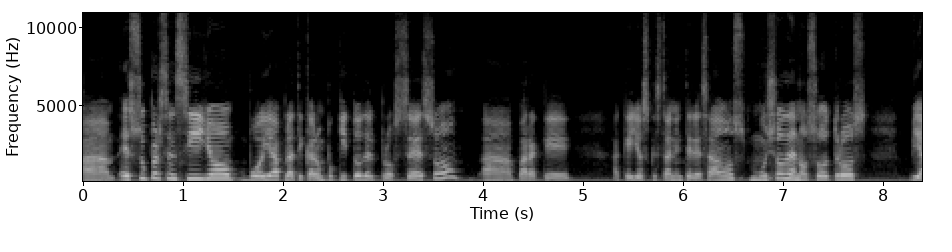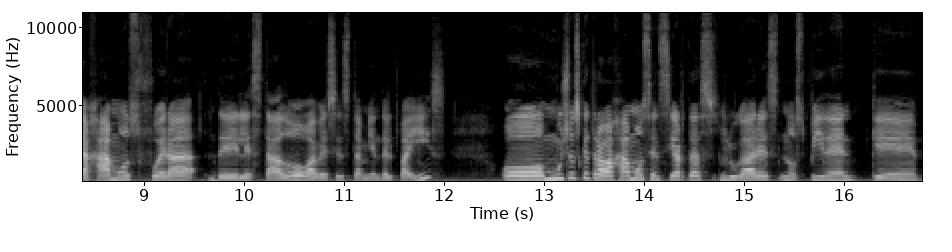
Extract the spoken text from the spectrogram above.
Uh, es súper sencillo, voy a platicar un poquito del proceso para que aquellos que están interesados, muchos de nosotros viajamos fuera del estado o a veces también del país, o muchos que trabajamos en ciertos lugares nos piden que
